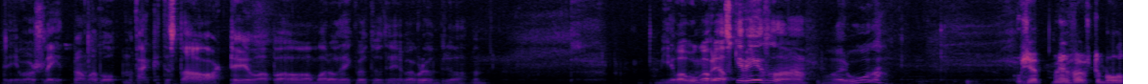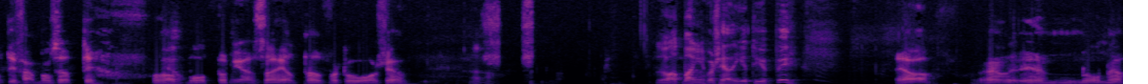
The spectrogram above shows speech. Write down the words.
drev og sleit med denne båten, fikk ikke starte. Vi var på Hamar og fikk, vet du, drev og glundret. Men vi var unge og friske, vi, så det var ro, da. Kjøpte min første båt i 75. Og hatt Ja. båt på Mjøsa helt til for to år siden. Du har hatt mange forskjellige typer. Ja, noen, ja.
